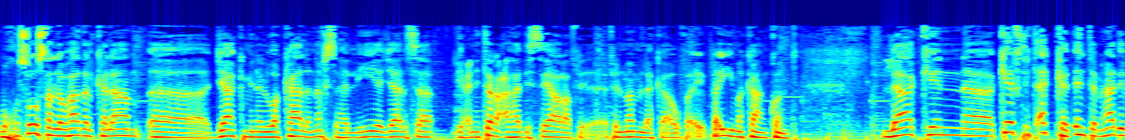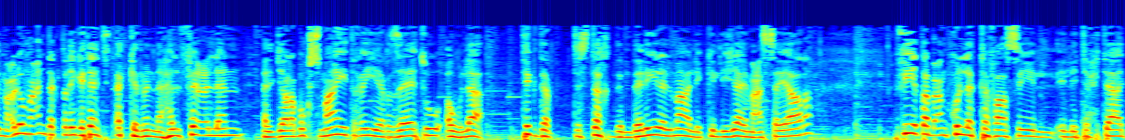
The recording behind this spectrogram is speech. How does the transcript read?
وخصوصا لو هذا الكلام آه، جاك من الوكالة نفسها اللي هي جالسة يعني ترعى هذه السيارة في المملكة أو في أي مكان كنت. لكن آه، كيف تتأكد أنت من هذه المعلومة؟ عندك طريقتين تتأكد منها. هل فعلا ال gearbox ما يتغير زيته أو لا؟ تقدر تستخدم دليل المالك اللي جاي مع السيارة. في طبعا كل التفاصيل اللي تحتاج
